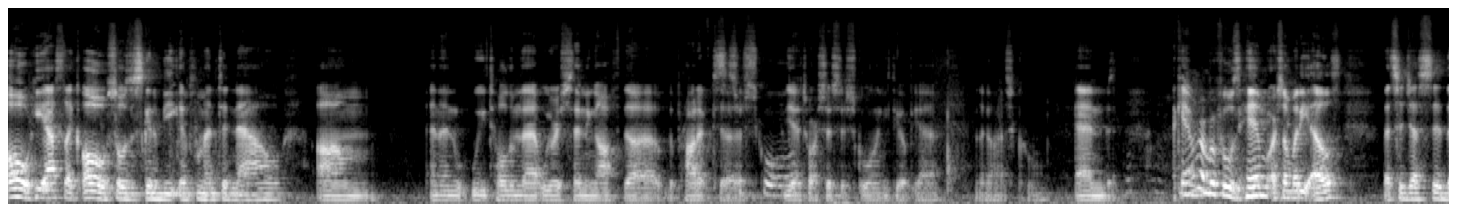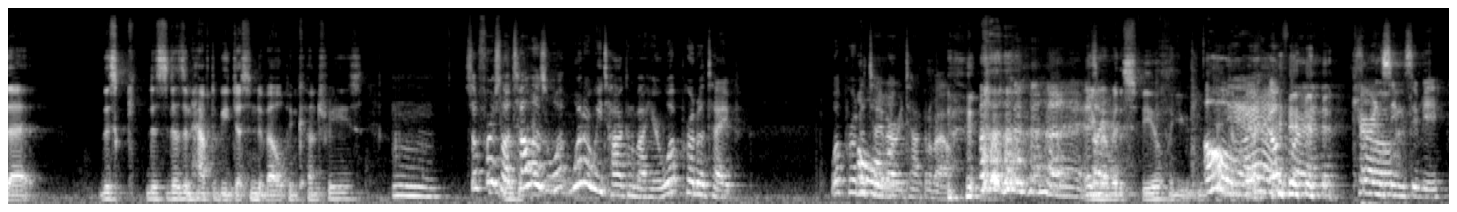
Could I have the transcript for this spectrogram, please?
oh, he asked like, oh, so is this gonna be implemented now? Um, and then we told him that we were sending off the the product to Sister school. yeah, to our sister school in Ethiopia. Like, oh, that's cool. And I can't remember if it was him or somebody else that suggested that this this doesn't have to be just in developing countries. So first of all, tell us what what are we talking about here? What prototype? What prototype Oh. are we talking about? you remember the spiel? You, you- Oh yeah, go for it. Karen So- seems to be.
